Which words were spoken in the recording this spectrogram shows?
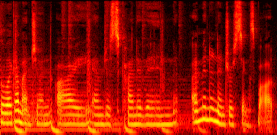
So, like I mentioned, I am just kind of in, I'm in an interesting spot.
